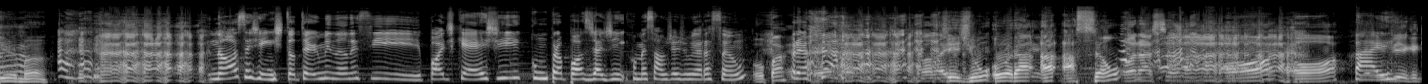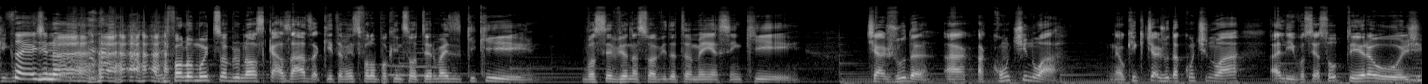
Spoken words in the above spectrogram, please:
irmã. Nossa, gente, tô terminando esse podcast com o propósito já de começar um jejum e oração. Opa! Pra- Jejum, ora, a- ação. Oração. Ó, Pai, Viga, que que- sou eu de novo. A gente falou muito sobre os nossos casados aqui também, você falou um pouquinho de solteiro, mas o que, que você viu na sua vida também, assim, que te ajuda a, a continuar? Né? O que, que te ajuda a continuar ali? Você é solteira hoje.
